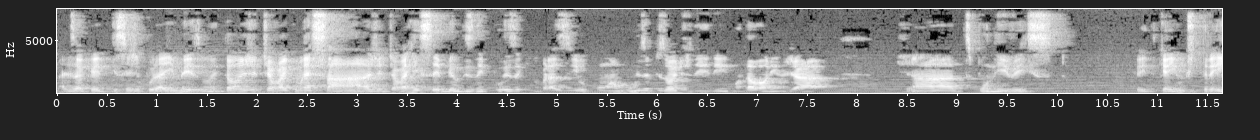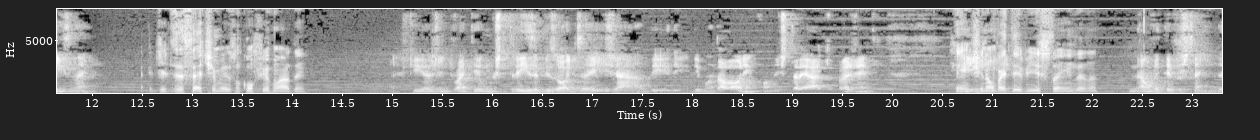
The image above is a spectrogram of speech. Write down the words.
Mas eu acredito que seja por aí mesmo. Então a gente já vai começar, a gente já vai receber o Disney Plus aqui no Brasil com alguns episódios de, de Mandalorian já, já disponíveis. Acredito que aí uns três, né? É dia 17 mesmo, confirmado, hein? Acho que a gente vai ter uns três episódios aí já de, de, de Mandalorian quando estrear aqui pra gente. Que a gente e... não vai ter visto ainda, né? Não vai ter visto ainda,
